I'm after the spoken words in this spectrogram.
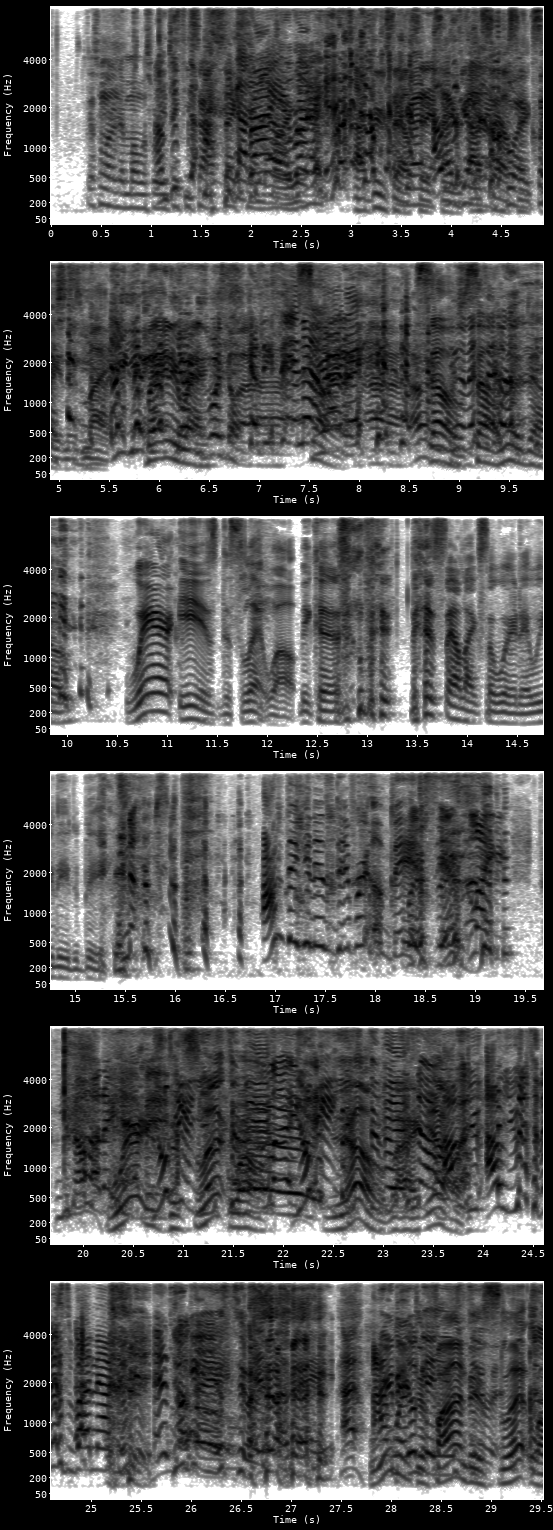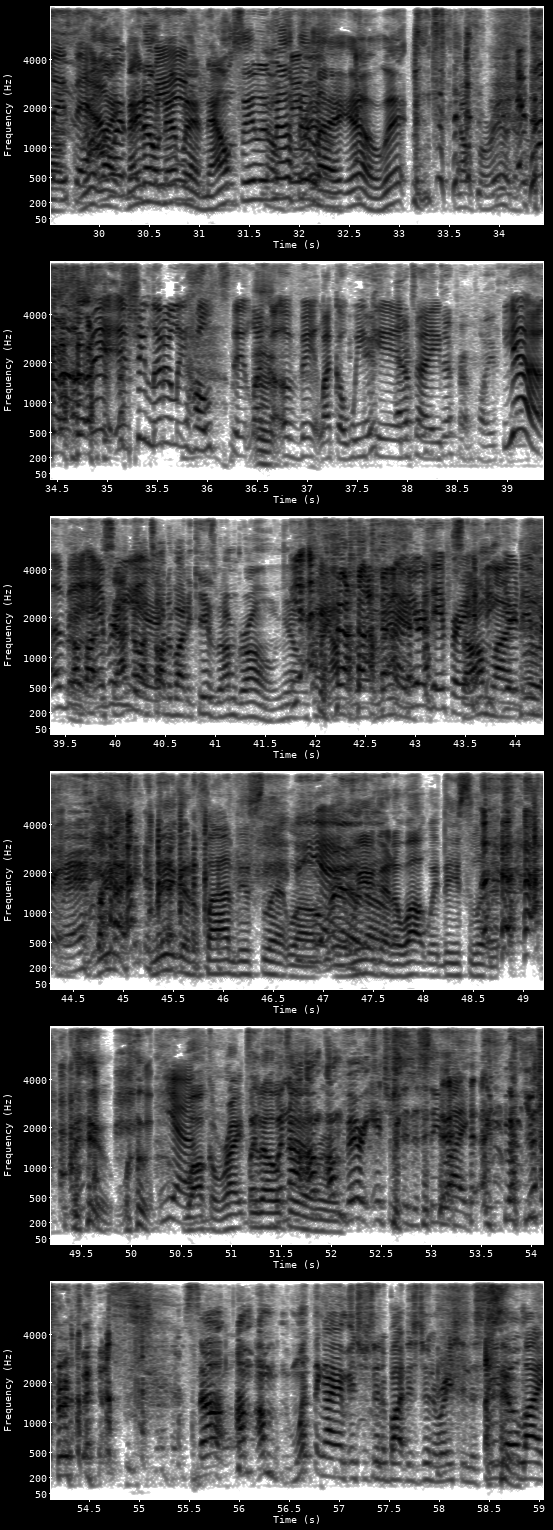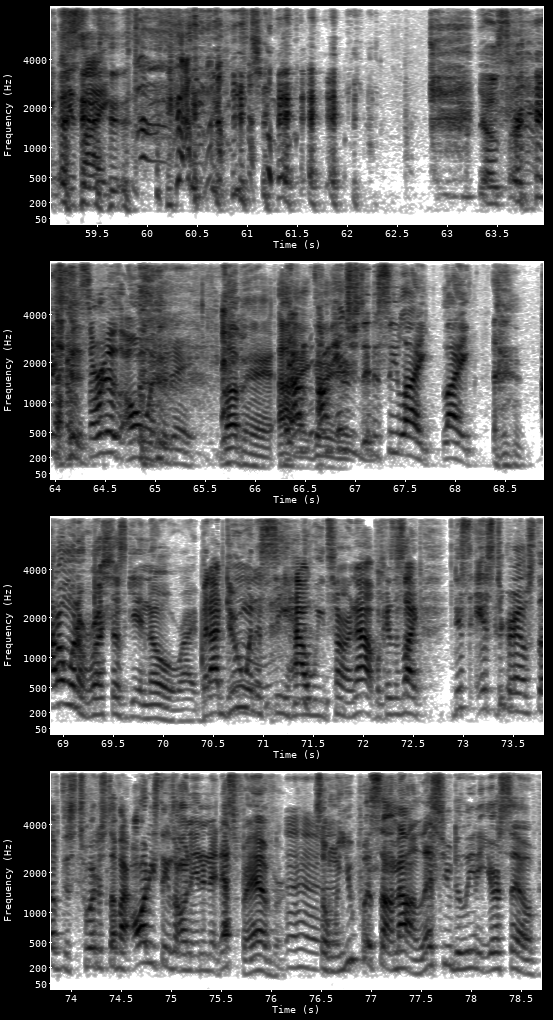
That's one of the moments where I'm you think just you go- sound sexy. right, Like, right. I do sound got sexy. I I, sound Quick sexy in this mic. You- you- But you heard anyway, voice go, Because he's uh, sitting there, right? so so look though, where is the slut walk? Because that sounds like somewhere that we need to be. I'm thinking it's different events. Listen. It's like you know how they Where have is it. the get slut used to walk? this. Like- You'll get used Yo, to this. like, No, yo. I'm, u- I'm used to this by now. You'll get, It's you'll okay. get used to it. It's okay. I, We I need to find this to slut walk. Listen, We're I like work they don't men. never announce it or No, nothing. Like, yo, what? No, for real. though. It's like an event, and she literally hosts it like uh, an event, like a weekend type. different place. Yeah, I'm event about to every say, I know I talked about the kids, but I'm grown. You know Yeah. what I'm saying? I'm a grown man. So you're different. So I'm like, You're look, different. man. We're gonna find this slut walk, and we're gonna walk with these sluts. Yeah. Walk them right to But, the hotel but no, I'm, room. I'm very interested to see like no, you tripping. no, I'm, I'm one thing I am interested about this generation to see though, like it's like Yo, Surreal, Surreal's on one today. My bad. But All I'm, I'm interested to see like like I don't want to rush us getting old, right? But I do want to see how we turn out because it's like this Instagram stuff, this Twitter stuff, like all these things are on the internet. That's forever. Mm-hmm. So when you put something out, unless you delete it yourself.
